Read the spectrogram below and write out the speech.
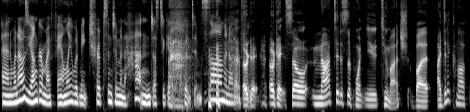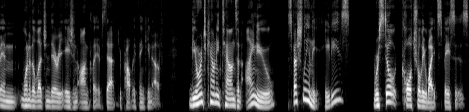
And when I was younger, my family would make trips into Manhattan just to get good dim sum and other food. Okay. Okay. So, not to disappoint you too much, but I didn't come up in one of the legendary Asian enclaves that you're probably thinking of. The Orange County towns that I knew, especially in the 80s, were still culturally white spaces.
